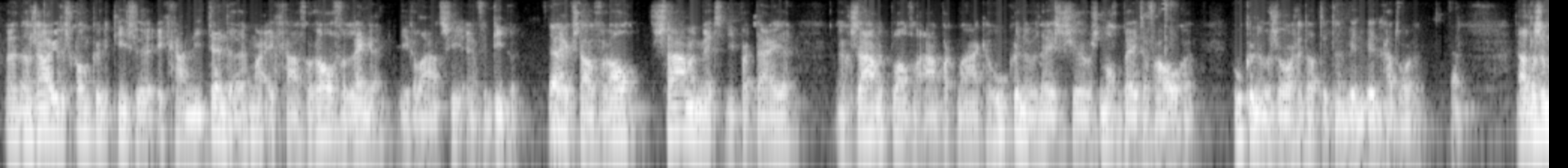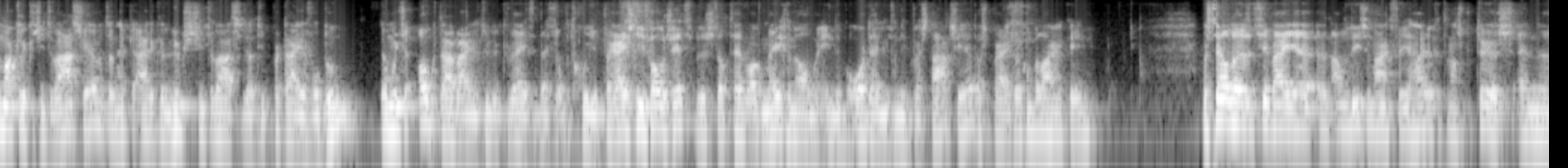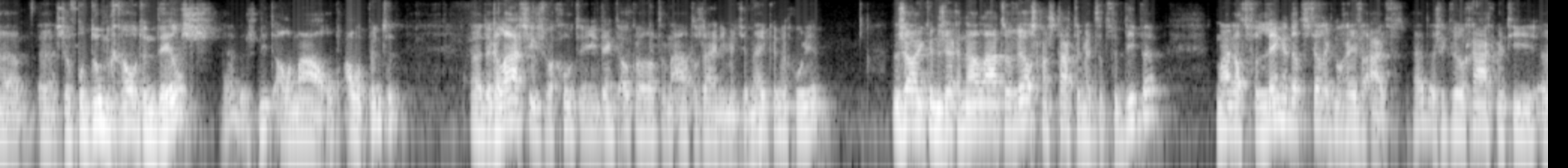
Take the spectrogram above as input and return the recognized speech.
Uh, dan zou je dus gewoon kunnen kiezen, ik ga niet tenderen, maar ik ga vooral verlengen die relatie en verdiepen. Ja. Ik zou vooral samen met die partijen een gezamenlijk plan van aanpak maken. Hoe kunnen we deze service nog beter verhogen? Hoe kunnen we zorgen dat dit een win-win gaat worden? Ja. Nou, dat is een makkelijke situatie, hè, want dan heb je eigenlijk een luxe situatie dat die partijen voldoen. Dan moet je ook daarbij natuurlijk weten dat je op het goede prijsniveau zit. Dus dat hebben we ook meegenomen in de beoordeling van die prestatie. Hè. Daar is prijs ook een belangrijke in. Maar stel dat je bij je een analyse maakt van je huidige transporteurs en uh, uh, ze voldoen grotendeels, hè, dus niet allemaal op alle punten. Uh, de relatie is wel goed en je denkt ook wel dat er een aantal zijn die met je mee kunnen groeien. Dan zou je kunnen zeggen, nou laten we wel eens gaan starten met het verdiepen. Maar dat verlengen, dat stel ik nog even uit. Dus ik wil graag met die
